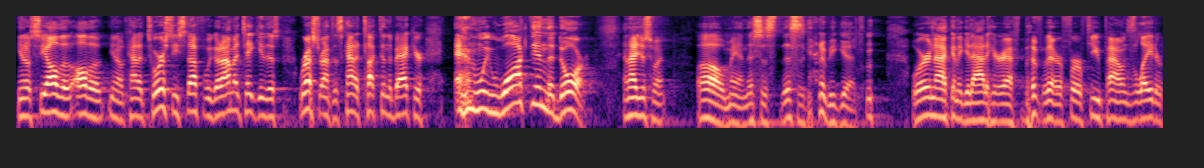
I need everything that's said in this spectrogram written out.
you know, see all the, all the, you know, kind of touristy stuff. We go, I'm going to take you to this restaurant that's kind of tucked in the back here. And we walked in the door and I just went, oh man, this is, this is going to be good. We're not going to get out of here after, for a few pounds later.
